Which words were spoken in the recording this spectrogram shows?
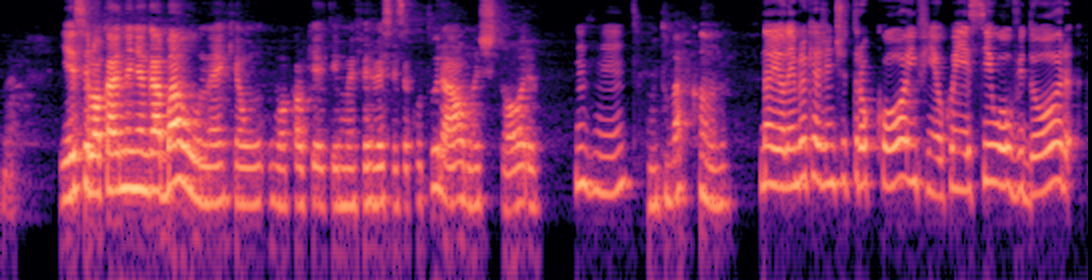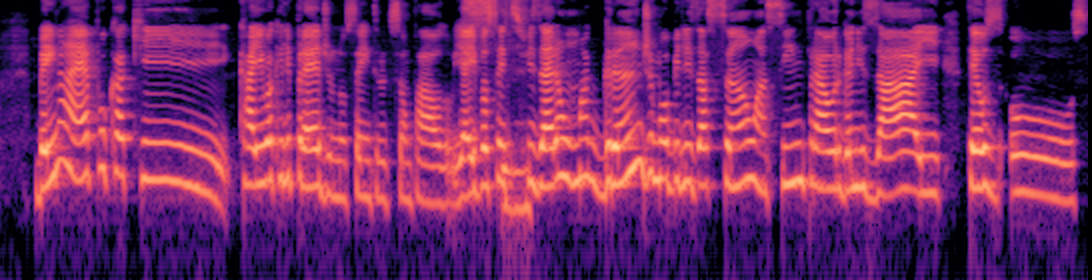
Né? E esse local é no Inhangabaú, né? Que é um, um, local que tem uma efervescência cultural, uma história uhum. muito bacana. Não, eu lembro que a gente trocou, enfim, eu conheci o ouvidor bem na época que caiu aquele prédio no centro de São Paulo. E aí vocês Sim. fizeram uma grande mobilização, assim, para organizar e ter os, os,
